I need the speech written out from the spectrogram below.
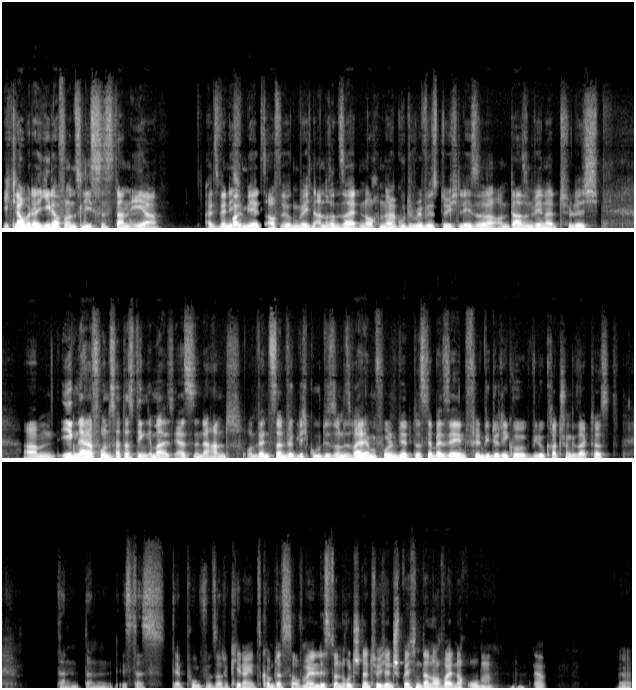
Ich glaube, da jeder von uns liest es dann eher. Als wenn ich Voll. mir jetzt auf irgendwelchen anderen Seiten noch ne, ja. gute Reviews durchlese. Und da sind wir natürlich. Ähm, irgendeiner von uns hat das Ding immer als erstes in der Hand. Und wenn es dann wirklich gut ist und es weiterempfohlen wird, das ist ja bei Serien, Film wie Rico, wie du gerade schon gesagt hast, dann, dann ist das der Punkt, wo man sagt, okay, dann jetzt kommt das auf meine Liste und rutscht natürlich entsprechend dann auch weit nach oben. Ja. ja.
